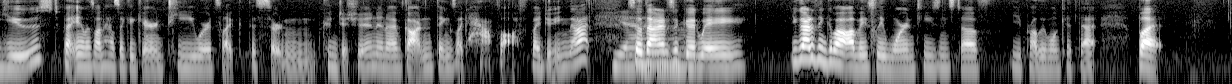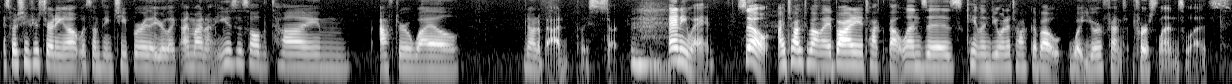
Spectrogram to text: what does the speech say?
used, but Amazon has like a guarantee where it's like this certain condition, and I've gotten things like half off by doing that. So that is a good way. You got to think about obviously warranties and stuff. You probably won't get that, but especially if you're starting out with something cheaper that you're like, I might not use this all the time. After a while, not a bad place to start. anyway, so I talked about my body. I talked about lenses. Katelyn, do you want to talk about what your first lens was?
